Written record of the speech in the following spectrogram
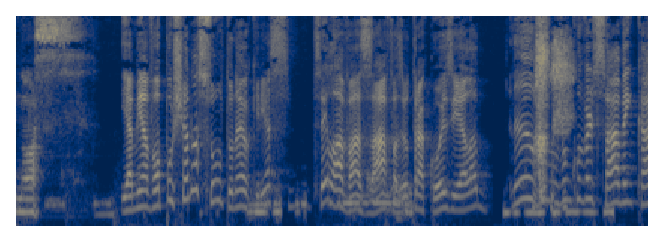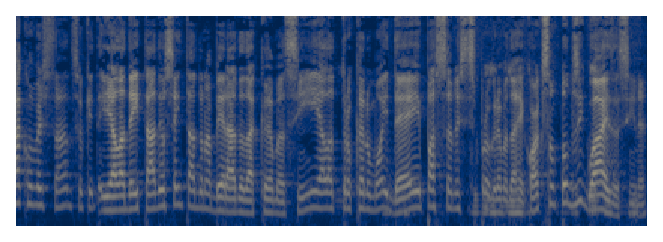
Nossa. E a minha avó puxando assunto, né? Eu queria, sei lá, vazar, fazer outra coisa. E ela, não, vamos, vamos conversar, vem cá conversar, não sei o que. E ela deitada, eu sentado na beirada da cama, assim, e ela trocando uma ideia e passando esses programas da Record, que são todos iguais, assim, né?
